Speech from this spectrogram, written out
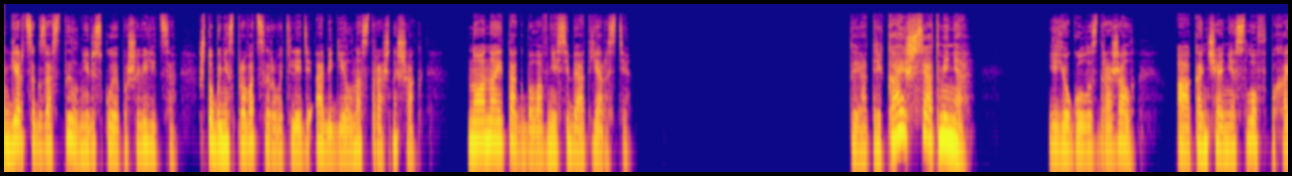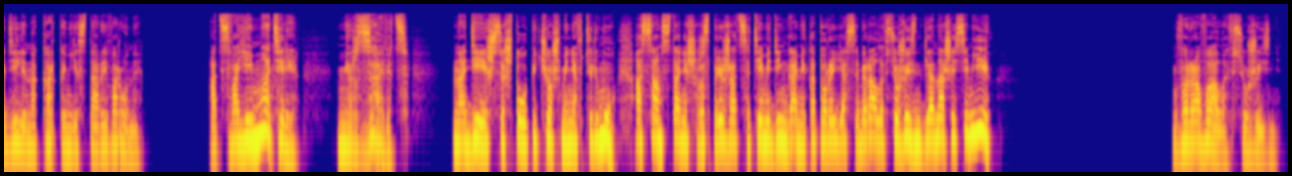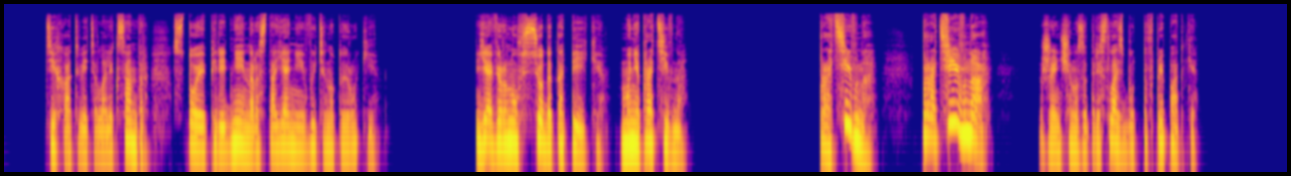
Герцог застыл, не рискуя пошевелиться, чтобы не спровоцировать леди Абигейл на страшный шаг, но она и так была вне себя от ярости. «Ты отрекаешься от меня?» Ее голос дрожал, а окончания слов походили на карканье старой вороны. «От своей матери! Мерзавец! Надеешься, что упечешь меня в тюрьму, а сам станешь распоряжаться теми деньгами, которые я собирала всю жизнь для нашей семьи?» «Воровала всю жизнь», — тихо ответил Александр, стоя перед ней на расстоянии вытянутой руки. «Я верну все до копейки. Мне противно». «Противно! Противно!» Женщина затряслась, будто в припадке.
